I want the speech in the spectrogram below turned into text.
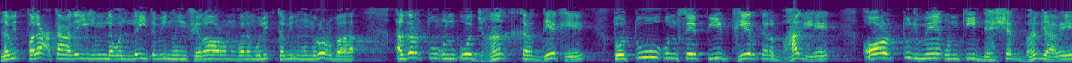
لو اطلعت علیہم لولیت منہم فرارا ولملئت منہم رعبا۔ اگر تو ان کو جھانک کر دیکھے، تو تو ان سے پیٹ پھیر کر بھاگے۔ اور تجھ میں ان کی دہشت بھر جاوے،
